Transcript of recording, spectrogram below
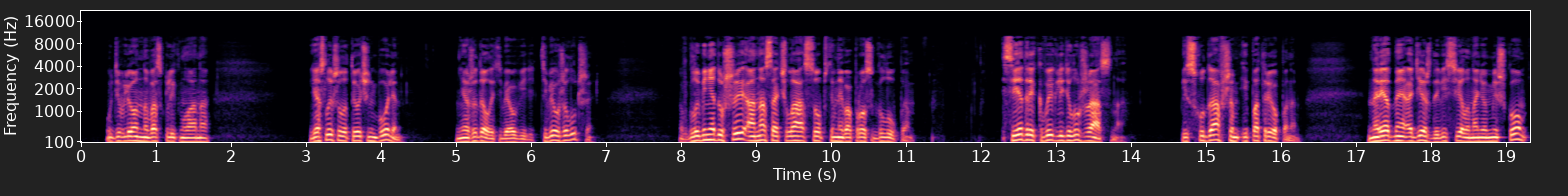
— удивленно воскликнула она. «Я слышала, ты очень болен. Не ожидала тебя увидеть. Тебе уже лучше?» В глубине души она сочла собственный вопрос глупым. Седрик выглядел ужасно, исхудавшим и потрепанным. Нарядная одежда висела на нем мешком,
